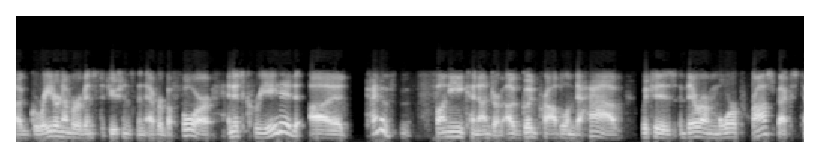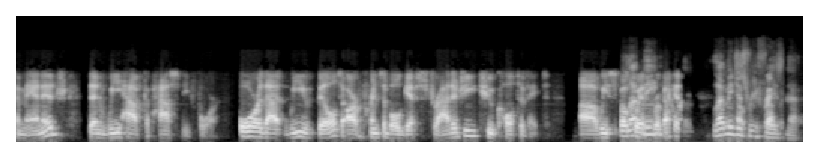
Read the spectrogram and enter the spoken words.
a greater number of institutions than ever before, and it's created a kind of funny conundrum, a good problem to have, which is there are more prospects to manage than we have capacity for, or that we've built our principal gift strategy to cultivate. Uh, we spoke let with me, Rebecca. Let me just oh, rephrase that.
